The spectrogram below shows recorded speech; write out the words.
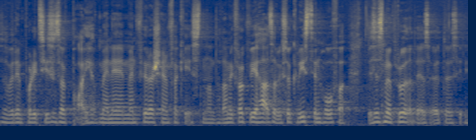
da habe ich dem Polizisten gesagt, boah, ich habe meine, meinen Führerschein vergessen. Und dann habe ich gefragt, wie er heißt. habe ich gesagt, Christian Hofer. Das ist mein Bruder, der ist älter als ich.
